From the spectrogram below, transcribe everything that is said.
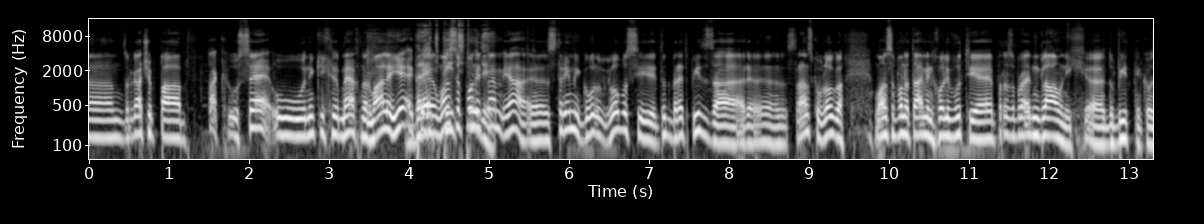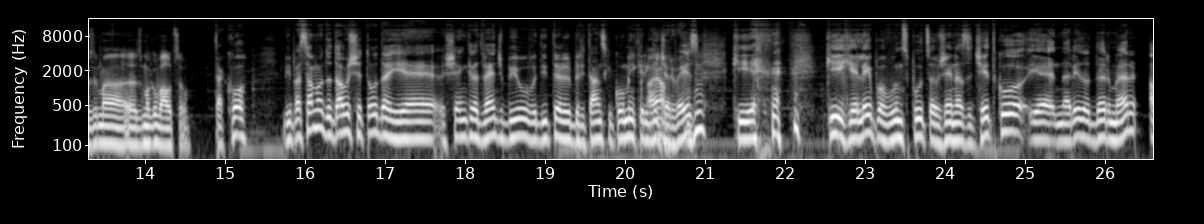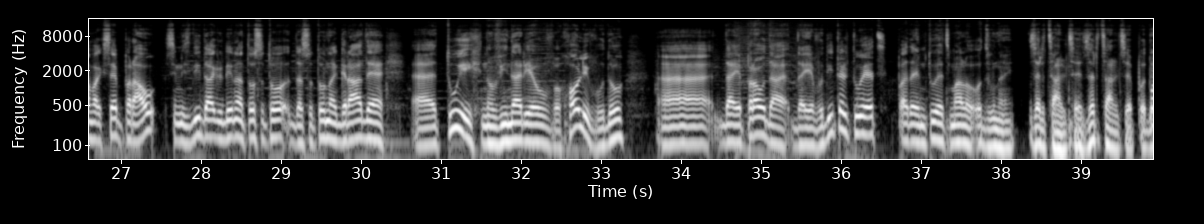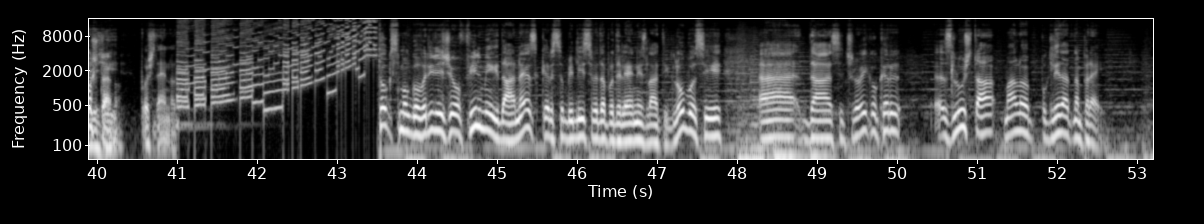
drugače pa tak, vse v nekih mejah normale. Je Brad eh, Once Upon a. Time, ja, eh, s tremi globusi, tudi Brad Pitt za uh, stransko vlogo. Once Upon a Time in Hollywood je pravzaprav eden glavnih uh, dobitnikov oziroma uh, zmagovalcev. Tako. Bi pa samo dodal še to, da je še enkrat več bil voditelj britanski komik Ricky A ja. Gervais, uh -huh. ki, je, ki jih je lepo vun spucal že na začetku, je naredil drmer, ampak vse prav, se mi zdi, da glede na to, so to da so to nagrade eh, tujih novinarjev v Hollywoodu. Uh, da je prav, da, da je voditelj tujec, pa da jim tujec malo odzunaj, zrcalce, zrcalce podrži. Pošteno. Pošteno. Tok smo govorili že o filmih danes, ker so bili seveda podeljeni zlati globusi, eh, da se človeku kar zlušta malo pogledati naprej.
